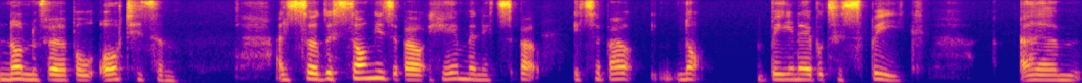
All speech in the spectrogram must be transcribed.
non-verbal autism, and so the song is about him, and it's about it's about not being able to speak, um,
